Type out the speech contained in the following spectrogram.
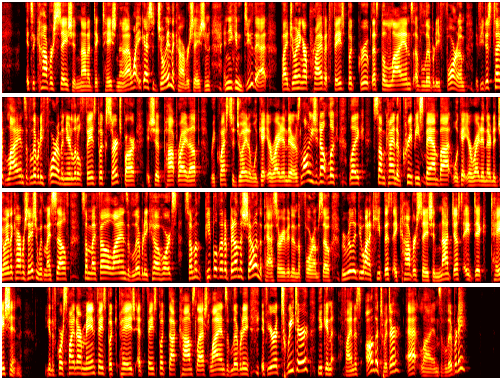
It's a conversation, not a dictation. And I want you guys to join the conversation. And you can do that by joining our private Facebook group. That's the Lions of Liberty Forum. If you just type Lions of Liberty Forum in your little Facebook search bar, it should pop right up. Request to join and we'll get you right in there. As long as you don't look like some kind of creepy spam bot, we'll get you right in there to join the conversation with myself, some of my fellow Lions of Liberty cohorts, some of the people that have been on the show in the past are even in the forum. So we really do want to keep this a conversation, not just a dictation. You can, of course, find our main Facebook page at facebook.com slash Lions of Liberty. If you're a tweeter, you can find us on the Twitter at Lions of Liberty.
